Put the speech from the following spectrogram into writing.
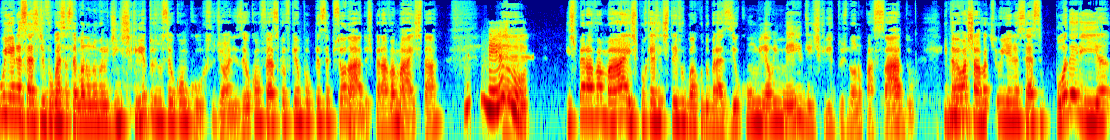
O INSS divulgou essa semana o número de inscritos no seu concurso, Jones. Eu confesso que eu fiquei um pouco decepcionado. esperava mais, tá? É mesmo? É, esperava mais, porque a gente teve o Banco do Brasil com um milhão e meio de inscritos no ano passado. Então, eu hum. achava que o INSS poderia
